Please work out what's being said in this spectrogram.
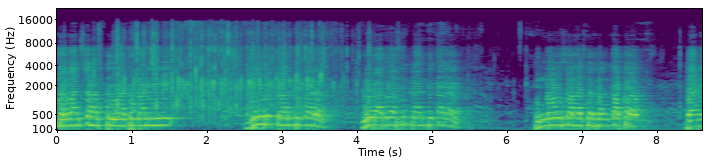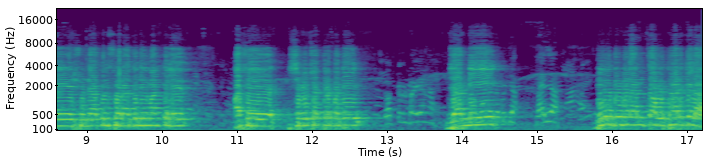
सर्वांच्या हस्ते या ठिकाणी वीर क्रांतिकारक वीर आदिवासी क्रांतिकारक हिंदवी स्वराज्य संस्थापक ज्याने शून्यातून स्वराज्य निर्माण केले असे शिवछत्रपती ज्यांनी दीनदुबळ्यांचा उद्धार केला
